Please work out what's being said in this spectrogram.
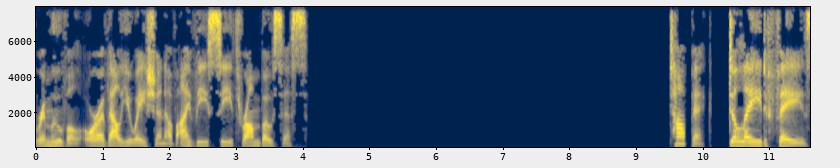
removal or evaluation of IVC thrombosis. Delayed phase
